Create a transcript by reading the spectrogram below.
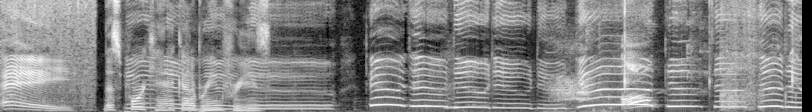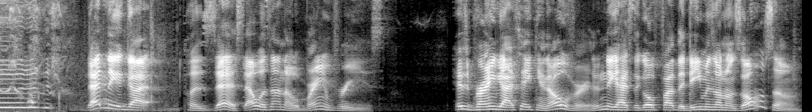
Hey. This poor cat got a brain freeze. That nigga got possessed. That was not no brain freeze. His brain got taken over. That nigga has to go fight the demons on his own some.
